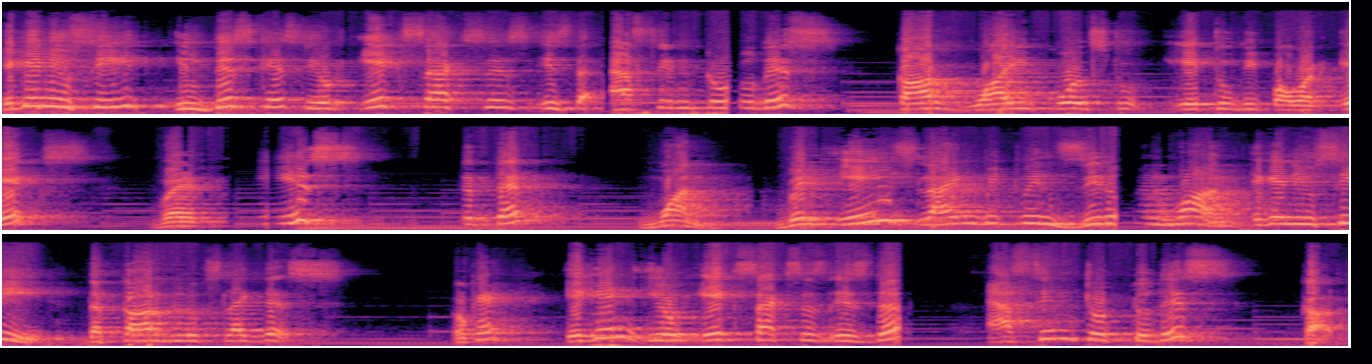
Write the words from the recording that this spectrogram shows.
Again, you see, in this case, your x-axis is the asymptote to this curve y equals to a to the power x, where a is greater than 1. When a is lying between 0 and 1, again you see the curve looks like this. Okay. Again, your x-axis is the asymptote to this curve.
